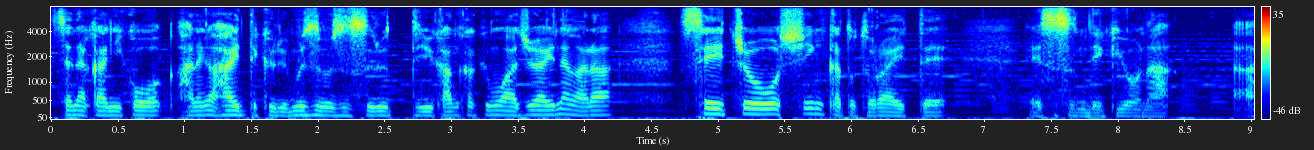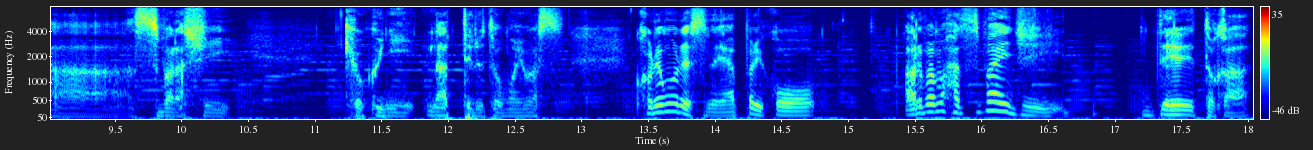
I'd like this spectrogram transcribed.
背中にこう羽が生えてくるムズムズするっていう感覚も味わいながら成長を進化と捉えて進んでいくようなあ素晴らしい曲になってると思います。これもですね、やっぱりこう、アルバム発売時でとか、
